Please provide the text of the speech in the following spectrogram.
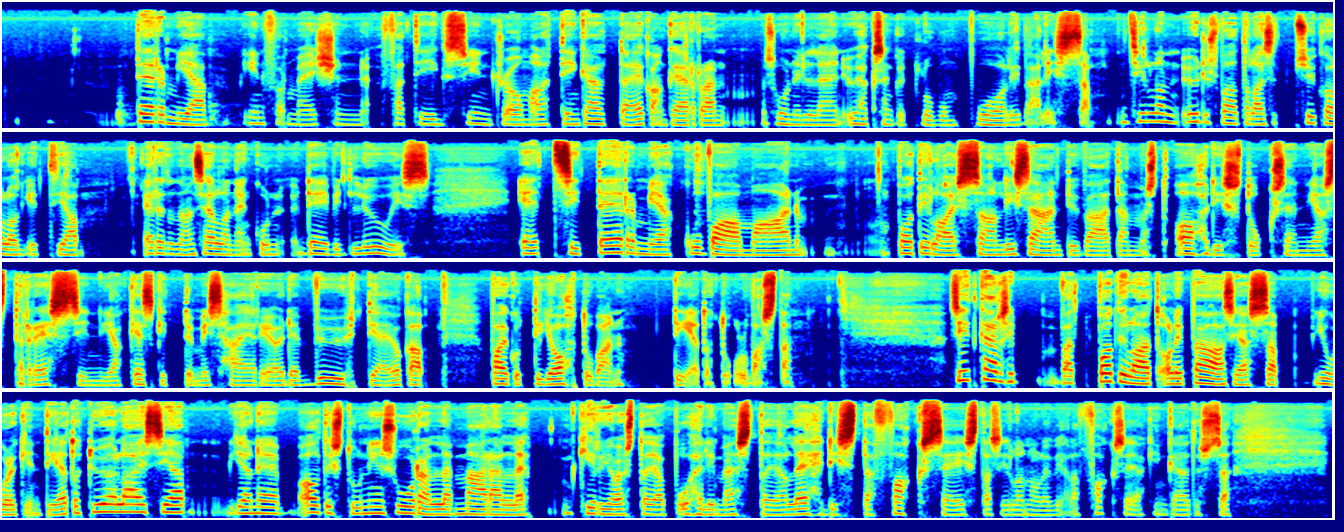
termiä information fatigue syndrome alettiin käyttää ekan kerran suunnilleen 90-luvun puolivälissä. Silloin yhdysvaltalaiset psykologit ja eritoten sellainen kuin David Lewis etsi termiä kuvaamaan potilaissaan lisääntyvää tämmöistä ahdistuksen ja stressin ja keskittymishäiriöiden vyyhtiä, joka vaikutti johtuvan tietotulvasta. Siitä kärsivät potilaat oli pääasiassa juurikin tietotyöläisiä ja ne altistuu niin suurelle määrälle kirjoista ja puhelimesta ja lehdistä, fakseista, silloin oli vielä faksejakin käytössä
